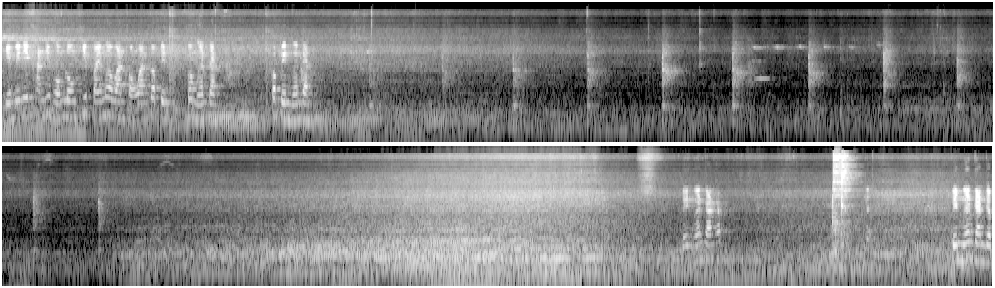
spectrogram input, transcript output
เกมนี้คันที่ผมลงคลิปไปเมื่อวันสองวันก็เป็นก็เหมือนกัน ก็เป็นเหมือนกันเป็นเหมือนกันครับ เป็นเหมือนกันกับ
